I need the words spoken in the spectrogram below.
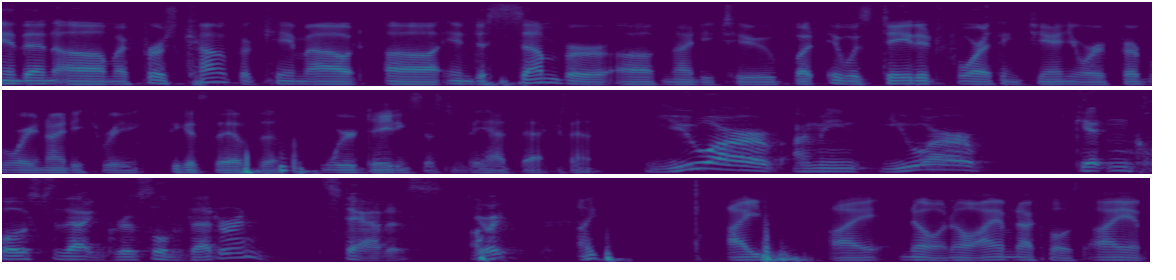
and then uh, my first comic book came out uh, in December of '92, but it was dated for I think January, February '93 because they have the weird dating system they had back then. You are, I mean, you are getting close to that grizzled veteran status. You're I, I, I, no, no, I am not close. I am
